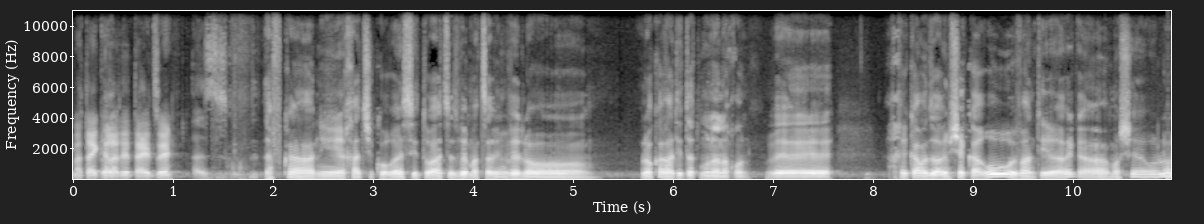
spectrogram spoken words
מתי קלטת את זה? אז דווקא אני אחד שקורא סיטואציות ומצבים ולא לא קראתי את התמונה נכון. ואחרי כמה דברים שקרו הבנתי, רגע, משה הוא לא,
